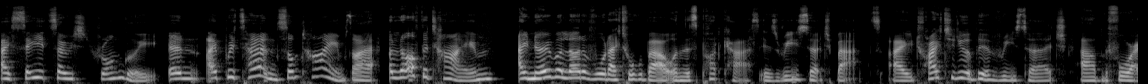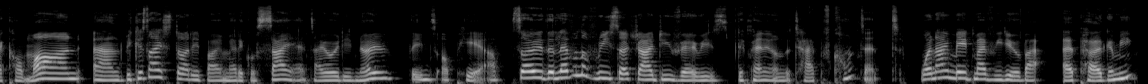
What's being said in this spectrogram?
I say it so strongly. And I pretend sometimes, like a lot of the time, I know a lot of what I talk about on this podcast is research backed. I try to do a bit of research um, before I come on, and because I studied biomedical science, I already know things up here. So the level of research I do varies depending on the type of content. When I made my video about hypergamy,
